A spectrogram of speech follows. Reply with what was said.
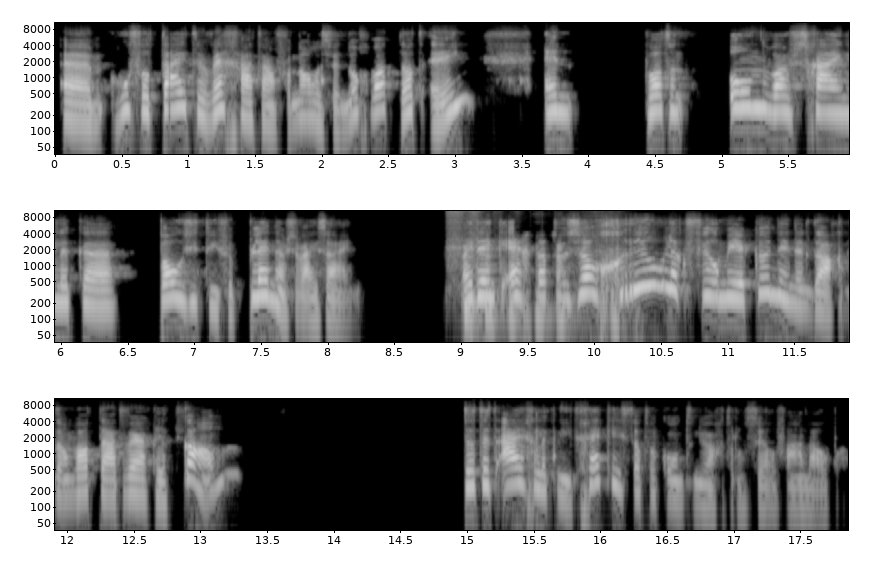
Ehm, hoeveel tijd er weggaat aan van alles en nog wat, dat één. En wat een onwaarschijnlijke positieve planners wij zijn. Wij denken echt dat we zo gruwelijk veel meer kunnen in een dag dan wat daadwerkelijk kan. Dat het eigenlijk niet gek is dat we continu achter onszelf aanlopen.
